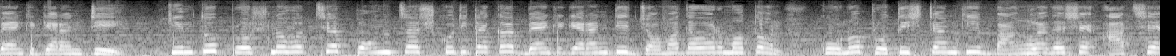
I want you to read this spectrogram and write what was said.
ব্যাংক গ্যারান্টি। কিন্তু প্রশ্ন হচ্ছে, পঞ্চাশ কোটি টাকা ব্যাংক গ্যারান্টি জমা দেওয়ার মতন কোনো প্রতিষ্ঠান কি বাংলাদেশে আছে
